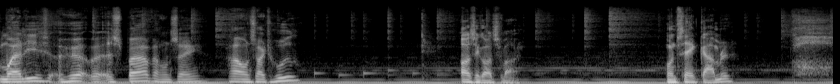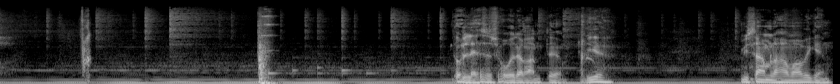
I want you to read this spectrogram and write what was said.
Må jeg lige høre, spørge, hvad hun sagde? Har hun sagt hud? Også et godt svar. Hun sagde gammel. Det var Lasses hoved, der ramte der. Vi, vi samler ham op igen.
